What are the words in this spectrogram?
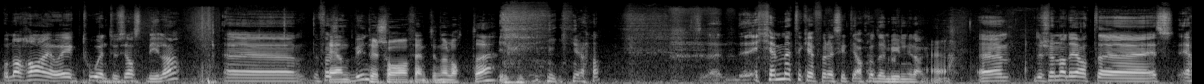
og da har jeg jo jeg to entusiastbiler. Uh, det En Peugeot 5008. ja. Jeg kommer til hvorfor jeg sitter i akkurat den bilen i dag. Ja. du skjønner det at eh, jeg,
